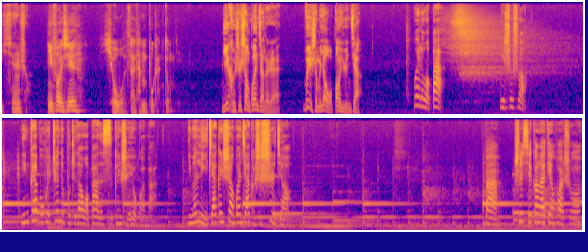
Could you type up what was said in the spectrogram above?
李先生，你放心，有我在，他们不敢动你。你可是上官家的人，为什么要我帮云家？为了我爸，李叔叔，您该不会真的不知道我爸的死跟谁有关吧？你们李家跟上官家可是世交。爸，池媳刚来电话说，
